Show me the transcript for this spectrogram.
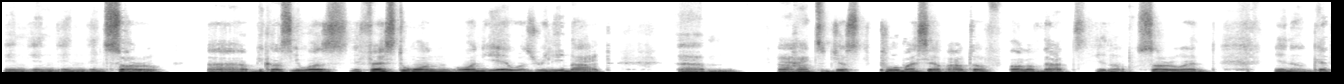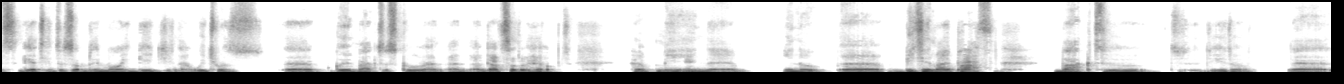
in in in, in sorrow uh, because it was the first one one year was really bad. Um, I had to just pull myself out of all of that, you know, sorrow and, you know, get get into something more engaging, which was uh, going back to school, and, and and that sort of helped helped me in, uh, you know, uh, beating my path back to, to you know. Uh,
